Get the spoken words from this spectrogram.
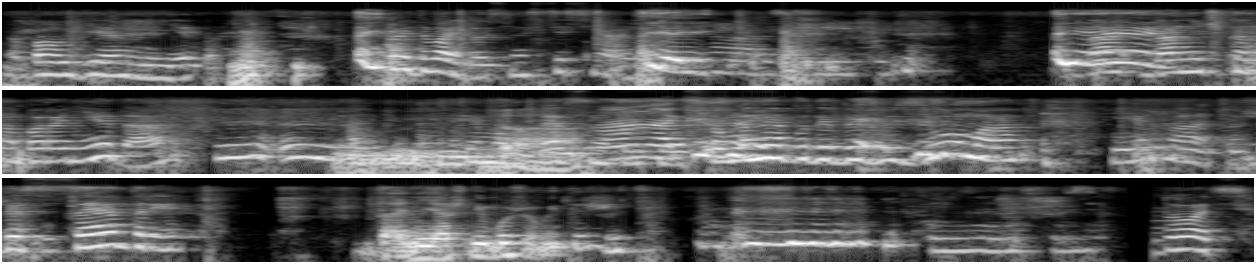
обалденные. Давай, давай, Дось, не стесняйся. Да, Данечка на барані, да? Таке. У мене буде без що без цедри. Таня, я ж не можу видержати. Доць,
